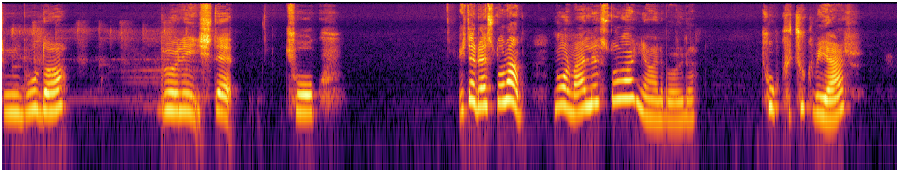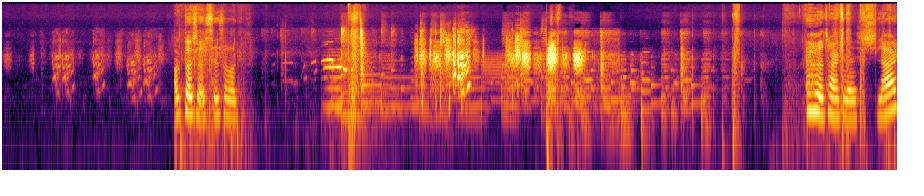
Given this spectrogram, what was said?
Şimdi burada böyle işte çok işte restoran. Normal restoran yani böyle. Çok küçük bir yer. Arkadaşlar sese bakın. Evet arkadaşlar.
